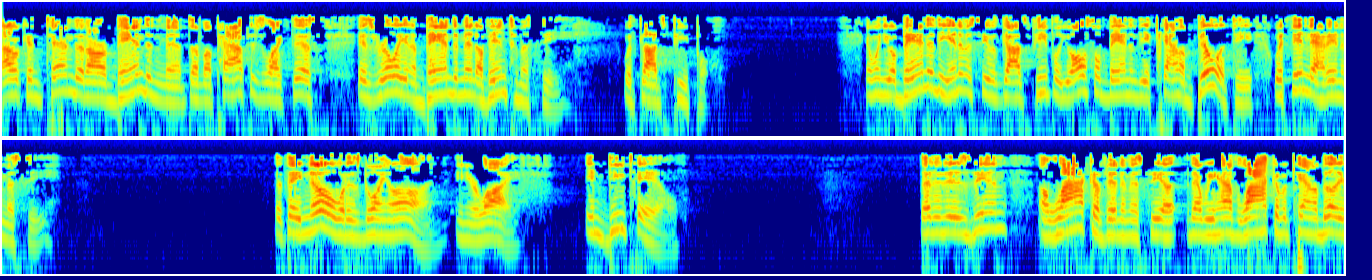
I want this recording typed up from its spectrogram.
I would contend that our abandonment of a passage like this is really an abandonment of intimacy with God's people. And when you abandon the intimacy with God's people, you also abandon the accountability within that intimacy. That they know what is going on in your life in detail. That it is in a lack of intimacy, uh, that we have lack of accountability.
